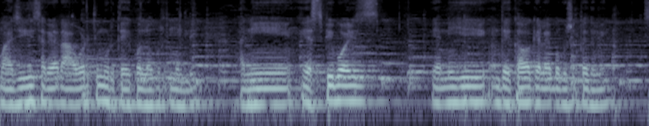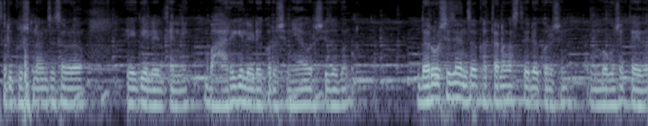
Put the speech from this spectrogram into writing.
माझी ही सगळ्यात आवडती मूर्ती आहे कोल्हापूरमधली. आणि एस पी बॉईज यांनी ही देखावा केला आहे बघू शकता तुम्ही. श्रीकृष्णांचं सगळं हे केलेलं त्यांनी. भारी केले डेकोरेशन यावर्षीचं पण दरवर्षी यांचं खतरनाक असतं डेकोरेशन तुम्ही बघू शकता इथं.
